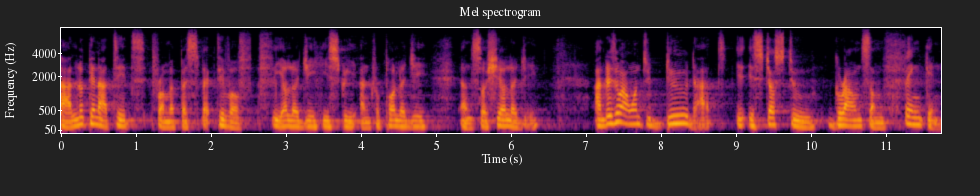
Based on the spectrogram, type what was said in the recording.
uh, looking at it from a perspective of theology, history, anthropology, and sociology. And the reason why I want to do that is just to ground some thinking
